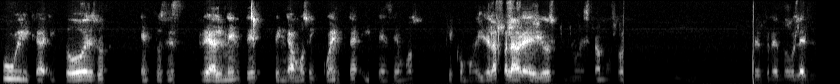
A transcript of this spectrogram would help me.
pública y todo eso. Entonces, realmente tengamos en cuenta y pensemos que, como dice la palabra de Dios, no estamos solos de tres dobleces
